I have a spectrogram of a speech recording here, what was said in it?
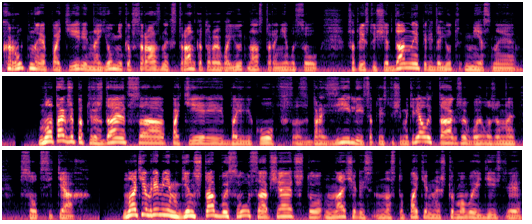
крупные потери наемников с разных стран, которые воюют на стороне ВСУ. Соответствующие данные передают местные. Ну а также подтверждаются потери боевиков с Бразилии. Соответствующие материалы также выложены в соцсетях. Ну а тем временем Генштаб ВСУ сообщает, что начались наступательные штурмовые действия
